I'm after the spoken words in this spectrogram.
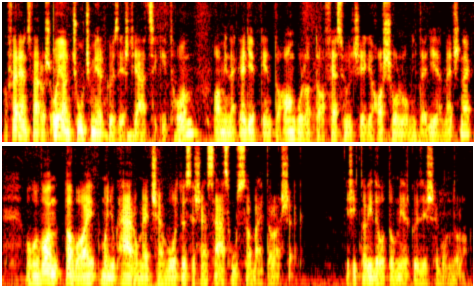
A Ferencváros olyan csúcsmérkőzést játszik itthon, aminek egyébként a hangulata, a feszültsége hasonló, mint egy ilyen meccsnek, ahol van tavaly mondjuk három meccsen volt összesen 120 szabálytalanság. És itt a videóton mérkőzésre gondolok.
